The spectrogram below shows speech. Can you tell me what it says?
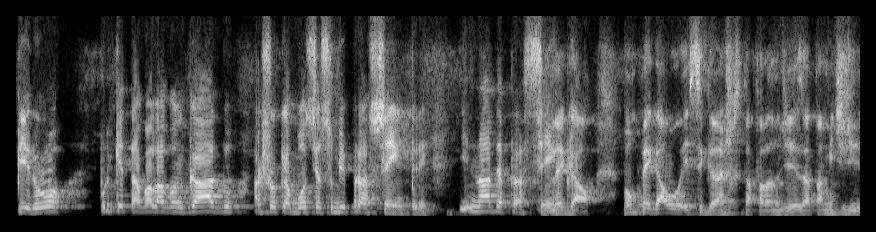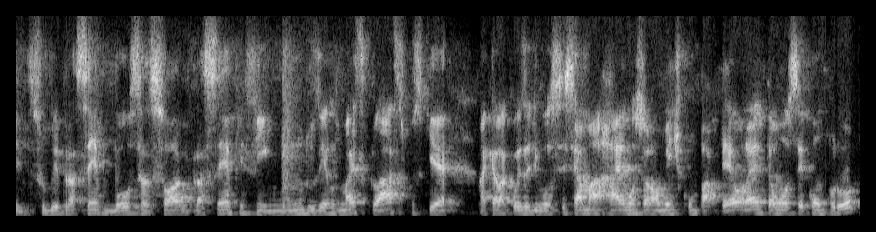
pirou porque estava alavancado, achou que a bolsa ia subir para sempre. E nada é para sempre. Legal. Vamos pegar esse gancho que você está falando de exatamente de subir para sempre, bolsa sobe para sempre, enfim, um dos erros mais clássicos que é aquela coisa de você se amarrar emocionalmente com o papel, né? Então você comprou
